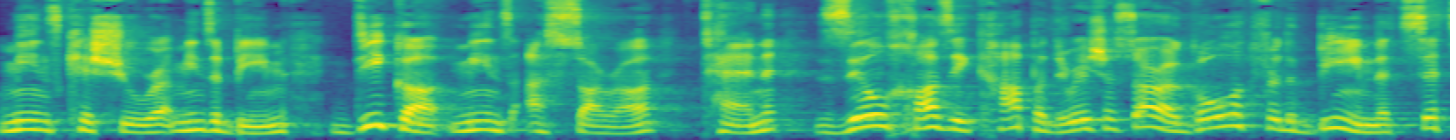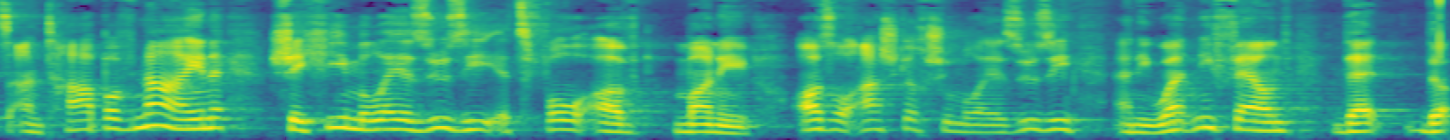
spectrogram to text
means kishura, means a beam. Dika means asara, 10. Zil chazi kappa deresh asara. Go look for the beam that sits on top of 9. Shehi zuzi, it's full of money. Azal ashkach shu zuzi. And he went and he found that the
